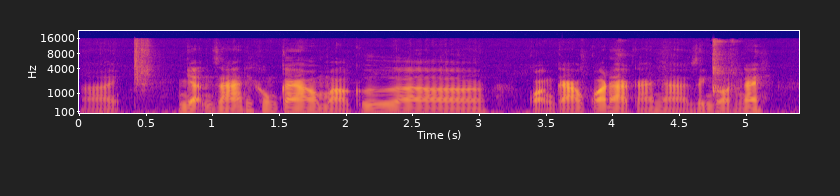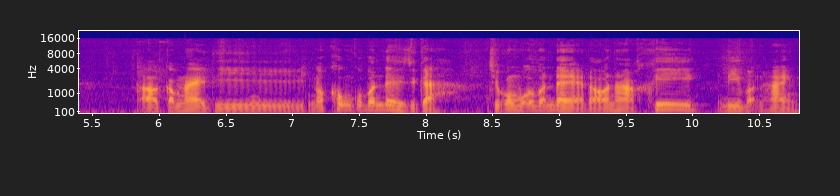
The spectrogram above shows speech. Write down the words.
Đấy. nhận giá thì không cao mà cứ uh, quảng cáo quá đà cái là dính đọt ngay à, cặp này thì nó không có vấn đề gì cả. Chỉ có mỗi vấn đề đó là khi đi vận hành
